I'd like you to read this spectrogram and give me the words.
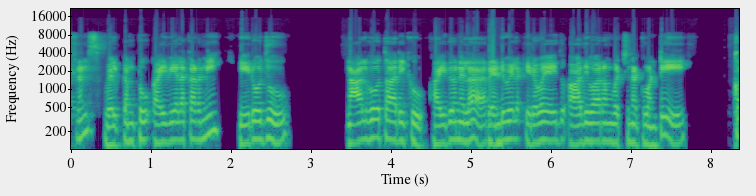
friends welcome to IVL academy ఈరోజు నాలుగో తారీఖు ఐదో నెల రెండు వేల ఇరవై ఐదు ఆదివారం వచ్చినటువంటి ఒక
